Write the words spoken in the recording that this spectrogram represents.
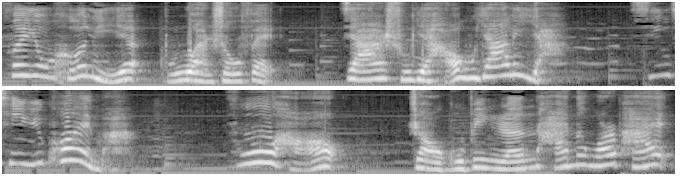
费用合理，不乱收费，家属也毫无压力呀，心情愉快嘛。服务好，照顾病人还能玩牌，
